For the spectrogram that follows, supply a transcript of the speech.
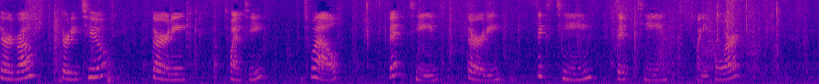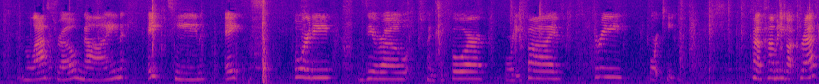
Third row, 32, 30, 20, 12, 15, 30, 16, 15, 24. In the last row, 9, 18, 8, 40, 0, 24, 45, 3, 14. Kind of how many got correct?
